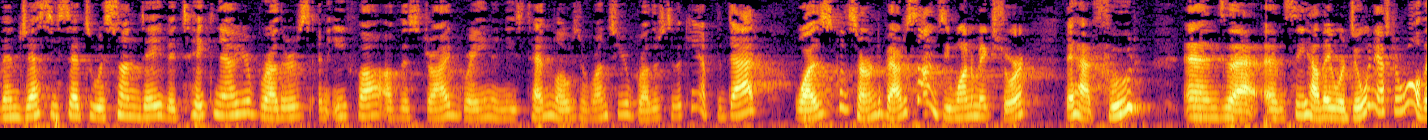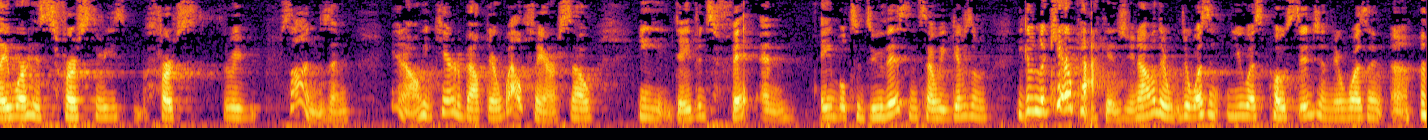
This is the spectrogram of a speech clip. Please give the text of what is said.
Then Jesse said to his son David, Take now your brothers an ephah of this dried grain and these ten loaves and run to your brothers to the camp. The dad was concerned about his sons. He wanted to make sure they had food and that, and see how they were doing. After all, they were his first three, first three sons and, you know, he cared about their welfare. So he, David's fit and able to do this and so he gives them, he gave them the care package, you know, there, there wasn't U.S. postage and there wasn't, uh,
